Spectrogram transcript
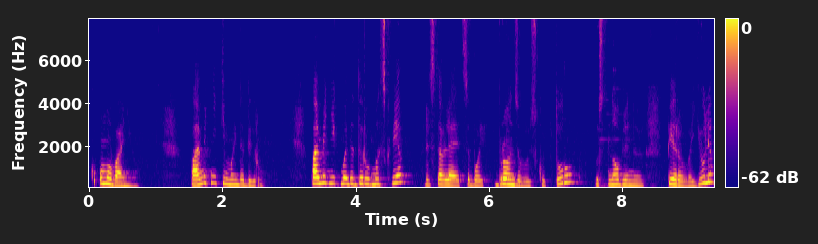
к умыванию. Памятники Майдадыру. Памятник Майдадыру в Москве представляет собой бронзовую скульптуру установленную 1 июля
